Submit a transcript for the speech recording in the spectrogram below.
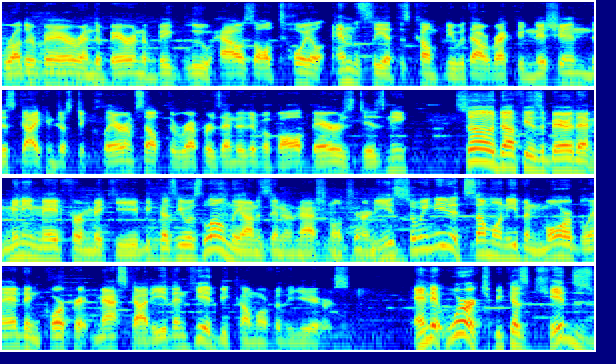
Brother Bear, and the Bear in a Big Blue House all toil endlessly at this company without recognition. This guy can just declare himself the representative of all bears Disney. So Duffy is a bear that Minnie made for Mickey because he was lonely on his international journeys, so he needed someone even more bland and corporate mascotty than he had become over the years. And it worked because kids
